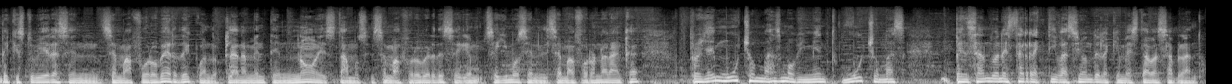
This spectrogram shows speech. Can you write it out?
de que estuvieras en semáforo verde, cuando claramente no estamos en semáforo verde, seguimos en el semáforo naranja, pero ya hay mucho más movimiento, mucho más pensando en esta reactivación de la que me estabas hablando.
